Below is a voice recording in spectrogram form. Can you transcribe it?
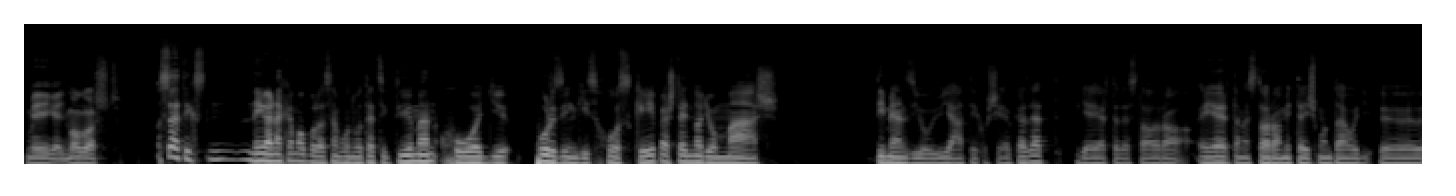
még egy magast, a Celtics-nél nekem abból a szempontból tetszik Tillman, hogy Porzingishoz képest egy nagyon más dimenziójú játékos érkezett. Ugye érted ezt arra, értem ezt arra, amit te is mondtál, hogy ö,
